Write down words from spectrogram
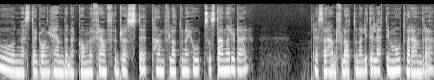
Och nästa gång händerna kommer framför bröstet, handflatorna ihop, så stannar du där. Pressar handflatorna lite lätt emot varandra,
